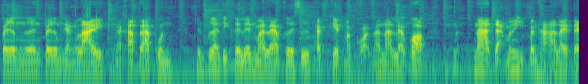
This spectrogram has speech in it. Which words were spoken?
เติมเงินเติมอย่างไรนะครับแต่ถ้าคนเพื่อนๆที่เคยเล่นมาแล้วเคยซื้อแพ็กเกจมาก่อนนั้น แล้วก็น่าจะไม่มีปัญหาอะไรแต่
